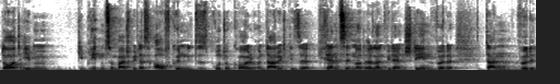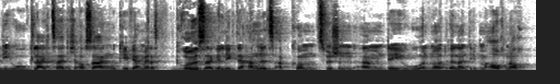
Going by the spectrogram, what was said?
dort eben die Briten zum Beispiel das aufkündigen, dieses Protokoll, und dadurch diese Grenze in Nordirland wieder entstehen würde, dann würde die EU gleichzeitig auch sagen, okay, wir haben ja das größer gelegte Handelsabkommen zwischen ähm, der EU und Nordirland eben auch noch.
